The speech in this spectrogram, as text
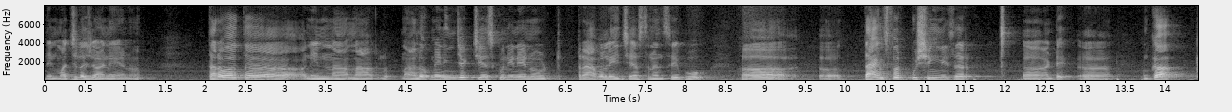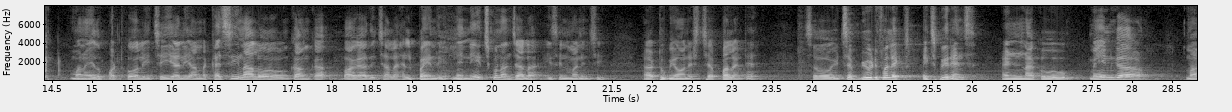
నేను మధ్యలో జాయిన్ అయ్యాను. తర్వాత నేను నా నాకు నాలోకి నేను ఇంజెక్ట్ చేసుకుని నేను ట్రావెల్ అయ్యి చేస్తున్నాను సేపు thanks for pushing me sir. అంటే ఇంకా మనం ఏదో పట్టుకోవాలి చేయాలి అన్న కసి నాలో ఇంకా ఇంకా బాగా అది చాలా హెల్ప్ అయింది. నేను నేర్చుకున్నాను చాలా ఈ సినిమా నుంచి. టు బి ఆనెస్ట్ చెప్పాలంటే. So it's a beautiful ex experience and నాకు మెయిన్గా మా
